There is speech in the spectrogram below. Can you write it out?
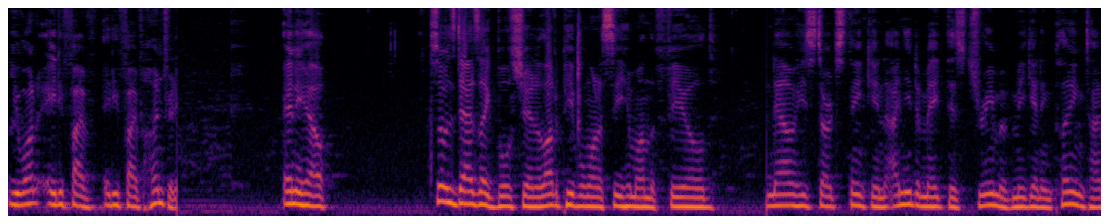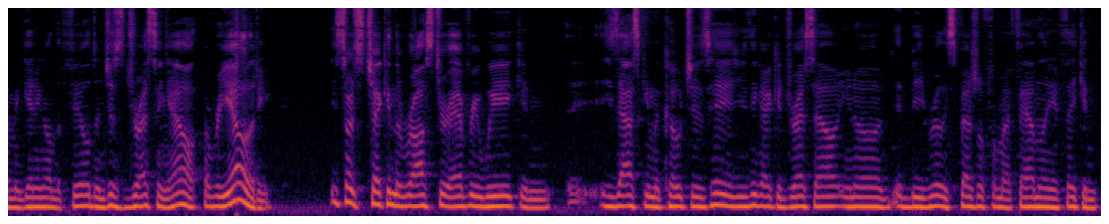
You want 85, 8,500. Anyhow, so his dad's like bullshit. A lot of people want to see him on the field. Now he starts thinking, I need to make this dream of me getting playing time and getting on the field and just dressing out a reality. He starts checking the roster every week and he's asking the coaches, Hey, do you think I could dress out? You know, it'd be really special for my family if they can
